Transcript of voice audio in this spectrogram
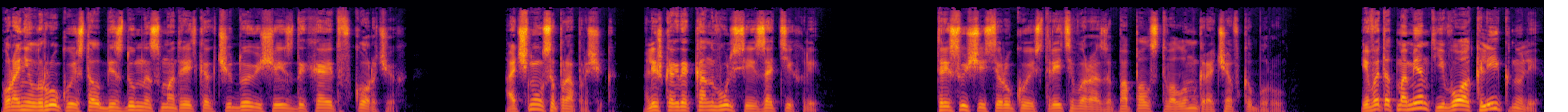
Уронил руку и стал бездумно смотреть, как чудовище издыхает в корчах. Очнулся прапорщик, лишь когда конвульсии затихли. Трясущейся рукой с третьего раза попал стволом грача в кобуру. И в этот момент его окликнули.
